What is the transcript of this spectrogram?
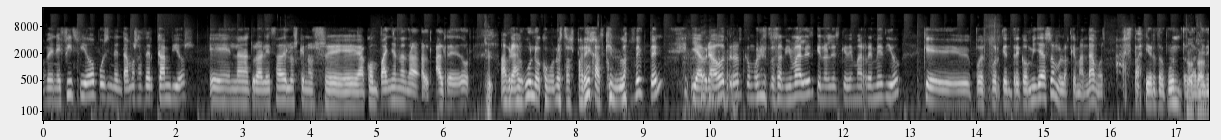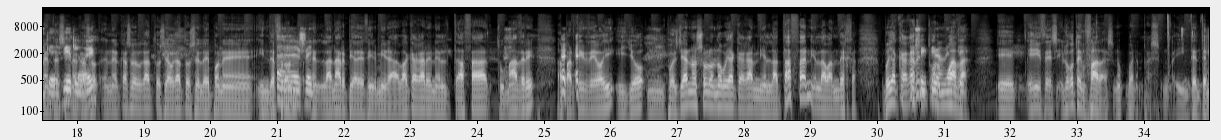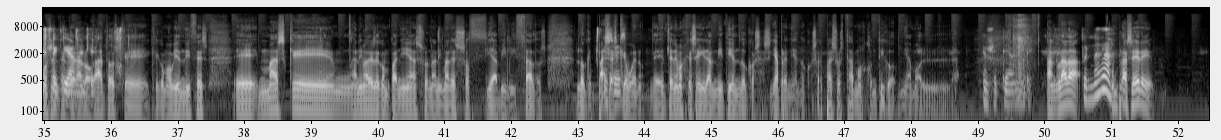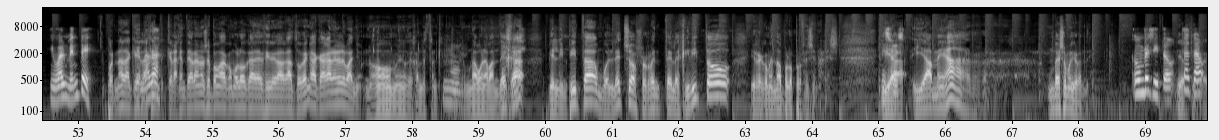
beneficio, pues intentamos hacer cambios en la naturaleza de los que nos eh, acompañan al- al- alrededor. Sí. Habrá alguno, como nuestras parejas, que no lo acepten, y habrá otros, como nuestros animales, que no les quede más remedio que, pues porque entre comillas somos los que mandamos, hasta cierto punto, también hay que Totalmente, sí. En el, decirlo, ¿eh? en el caso del gato, si al gato se le pone in the front en la narpia, decir, mira, va a cagar en el taza tu madre a partir de hoy y yo, mm, pues ya no solo no voy a cagar ni en la taza ni en la bandeja, voy a cagar en tu almohada. Eh, y dices, y luego te enfadas. ¿no? Bueno, pues intentemos entender a los gatos que, que, como bien dices, eh, más que mm, animales de compañía, son animales sociabilizados. Lo que pasa es, es. que, bueno, eh, tenemos que seguir admitiendo cosas y aprendiendo cosas. Para eso estamos contigo, mi amor. Efectivamente. Anglada, Pues nada, un placer. Igualmente. Pues nada, que De la, nada. gente, que la gente ahora no se ponga como loca a decirle al gato, venga a cagar en el baño. No, bueno, dejarles tranquilos. No. Una buena bandeja, bien limpita, un buen lecho, absorbente elegidito y recomendado por los profesionales. Y a, y a mear. Un beso muy grande. Un besito. Dios chao.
